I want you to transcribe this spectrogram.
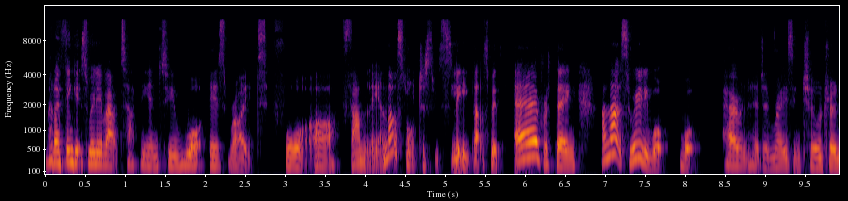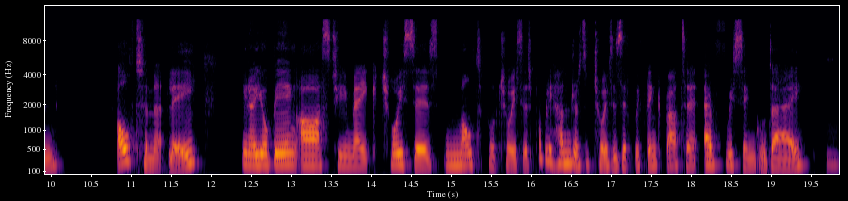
but I think it's really about tapping into what is right for our family, and that's not just with sleep; that's with everything, and that's really what what parenthood and raising children ultimately you know you're being asked to make choices multiple choices probably hundreds of choices if we think about it every single day mm.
